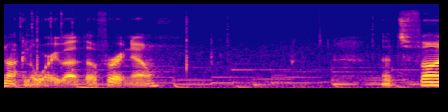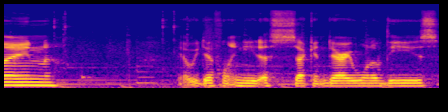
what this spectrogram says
not going to worry about it, though, for right now. That's fine. Yeah, we definitely need a secondary one of these.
